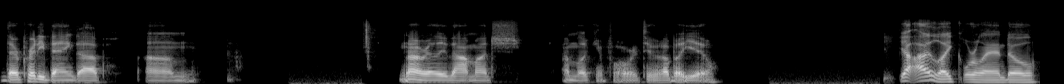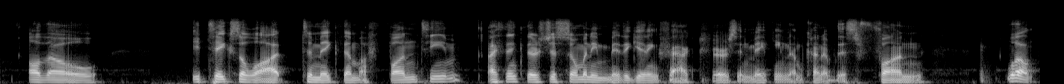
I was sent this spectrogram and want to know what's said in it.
they're pretty banged up. Um, not really that much I'm looking forward to. How about you? Yeah, I like Orlando, although it takes a lot to make them a fun team. I think there's just so many mitigating factors in making them kind of this fun. Well,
